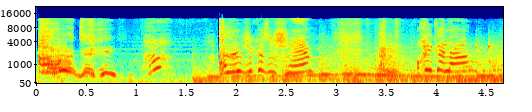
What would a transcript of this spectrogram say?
Allergy! Ha? Allergy ka sa shrimp? Okay ka lang?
